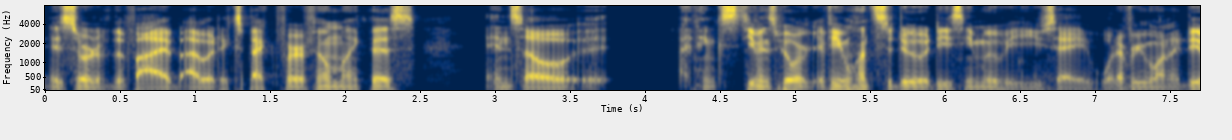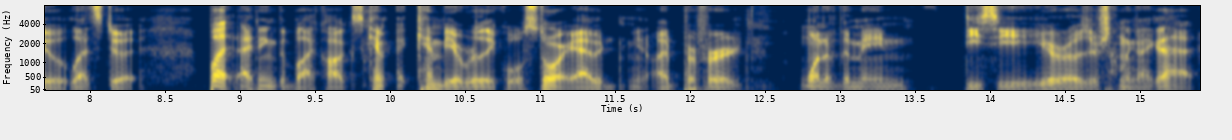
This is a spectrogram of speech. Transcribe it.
is sort of the vibe I would expect for a film like this. And so I think Steven Spielberg, if he wants to do a DC movie, you say whatever you want to do, let's do it. But I think the Blackhawks can can be a really cool story. I would, you know, I'd prefer one of the main DC heroes or something like that.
